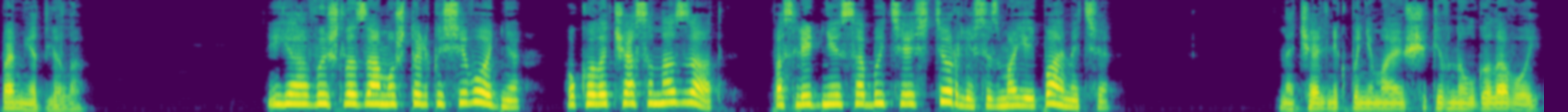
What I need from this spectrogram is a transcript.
помедлила. «Я вышла замуж только сегодня, около часа назад. Последние события стерлись из моей памяти». Начальник, понимающе кивнул головой.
